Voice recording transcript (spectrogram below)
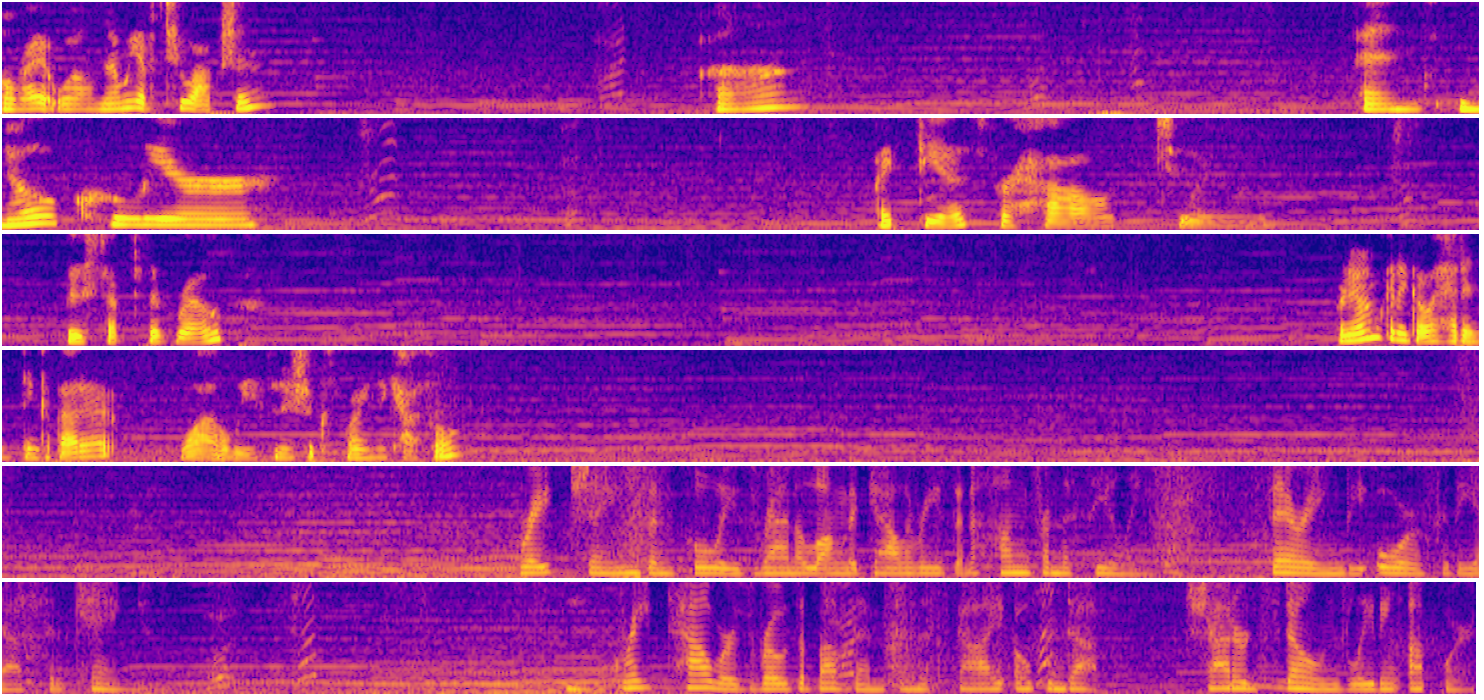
Alright, well, now we have two options. Um, and no clear ideas for how to boost up to the rope. Now, I'm going to go ahead and think about it while we finish exploring the castle. Great chains and pulleys ran along the galleries and hung from the ceiling, ferrying the ore for the absent king. Great towers rose above them, and the sky opened up, shattered stones leading upward.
